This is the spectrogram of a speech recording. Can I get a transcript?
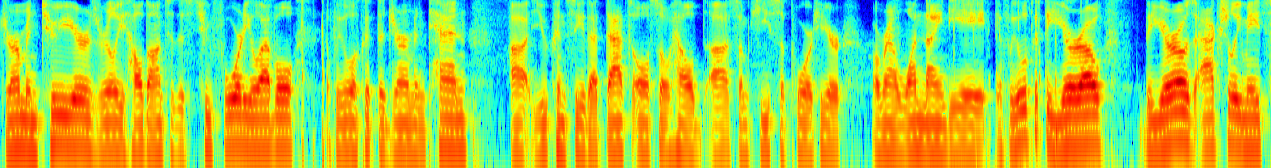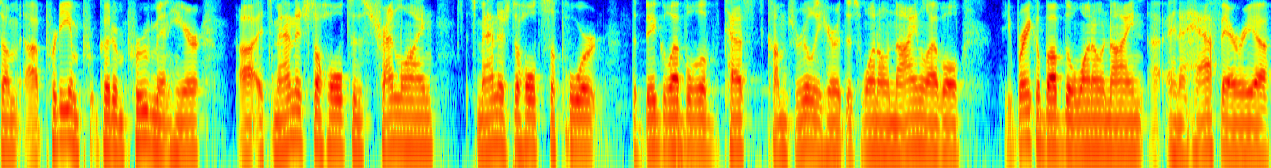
German two years really held on to this 240 level. If we look at the German 10, uh, you can see that that's also held uh, some key support here around 198. If we look at the euro, the euro's actually made some uh, pretty imp good improvement here uh, it's managed to hold to this trend line. It's managed to hold support. The big level of test comes really here at this 109 level. If you break above the 109 uh, and a half area,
